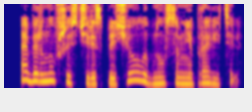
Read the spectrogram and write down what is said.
— обернувшись через плечо, улыбнулся мне правитель.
